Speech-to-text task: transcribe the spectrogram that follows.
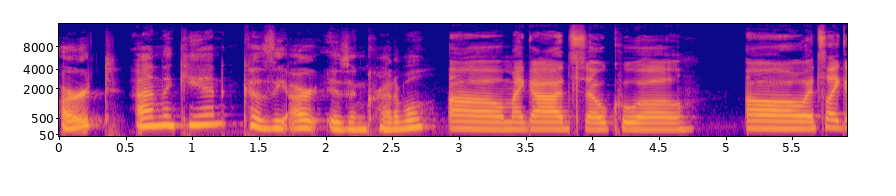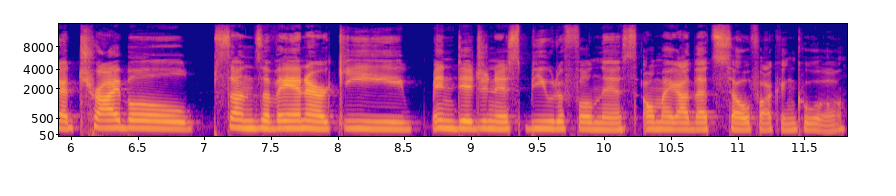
art on the can because the art is incredible. Oh my god, so cool. Oh, it's like a tribal Sons of Anarchy, indigenous beautifulness. Oh my god, that's so fucking cool.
